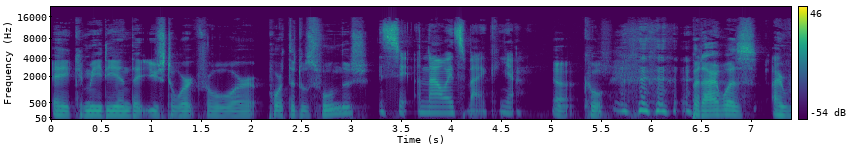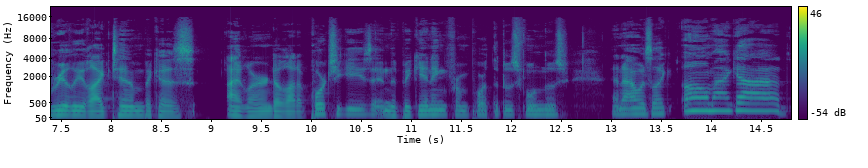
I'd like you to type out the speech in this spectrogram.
a comedian that used to work for Porta dos Fundos. It's, now it's back. Yeah. Yeah, cool. but I was, I really liked him because I learned a lot of Portuguese in the beginning from Porta dos Fundos. And I was like, oh my God,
